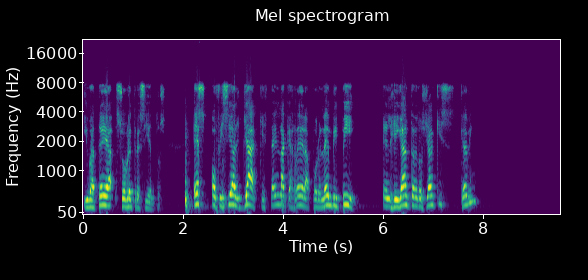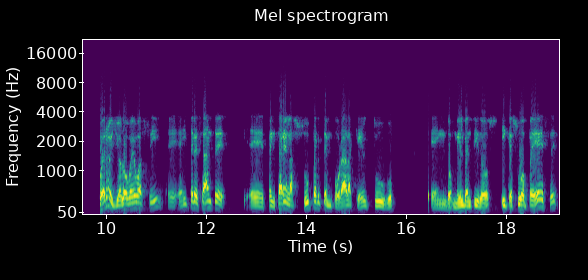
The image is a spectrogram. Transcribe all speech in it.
y batea sobre 300. Es oficial ya que está en la carrera por el MVP, el gigante de los Yankees, Kevin. Bueno, yo lo veo así. Eh, es interesante eh, pensar en la super temporada que él tuvo en 2022 y que su OPS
